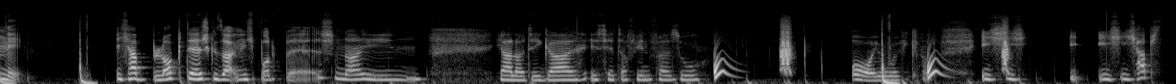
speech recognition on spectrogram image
Nee. Ich habe Block Dash gesagt, nicht Bot Bash. Nein. Ja, Leute, egal. Ist jetzt auf jeden Fall so. Oh, Junge, wie knapp. Ich, ich, ich, ich hab's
